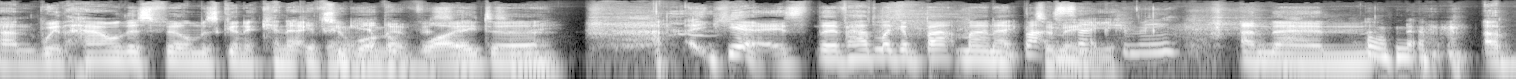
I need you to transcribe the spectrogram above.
And with how this film is going to connect to what the wider, vasectomy. yeah, it's, they've had like a Batman ectomy, Vasectomy. and then Oh no.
